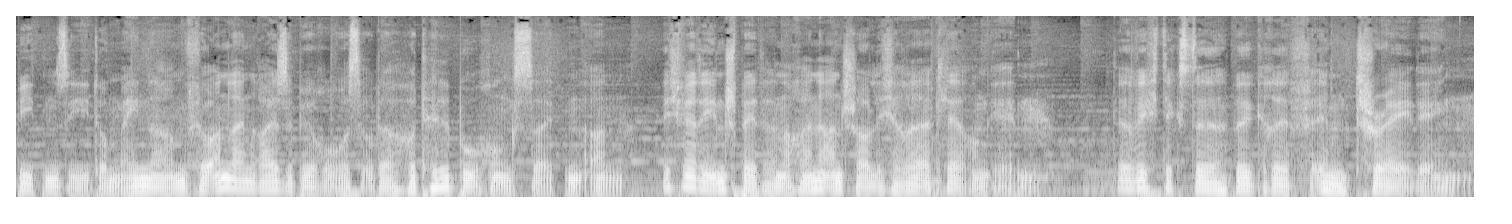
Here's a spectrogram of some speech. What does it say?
Bieten Sie Domainnamen für Online-Reisebüros oder Hotelbuchungsseiten an. Ich werde Ihnen später noch eine anschaulichere Erklärung geben. Der wichtigste Begriff im Trading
